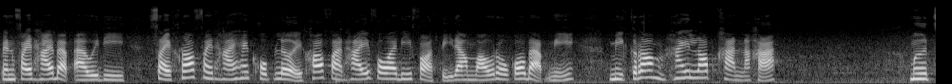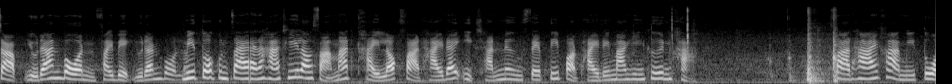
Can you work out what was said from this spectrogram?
เป็นไฟท้ายแบบ LED ใส่ครอบไฟท้ายให้ครบเลยครอบฝาท้าย 4D Ford สีดำเมาส์โลโก้แบบนี้ มีกล้องให้รอบคันนะคะ มือจับอยู่ด้านบน ไฟเบรกอยู่ด้านบน มีตัวกุญแจนะคะ ที่เราสามารถไขล็อกฝาท้ายได้อีกชั้นหนึ่งเซฟตี้ปลอดภัยได้มากยิ่งขึ้นค่ะ ฝาท้ายค่ะ มีตัว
